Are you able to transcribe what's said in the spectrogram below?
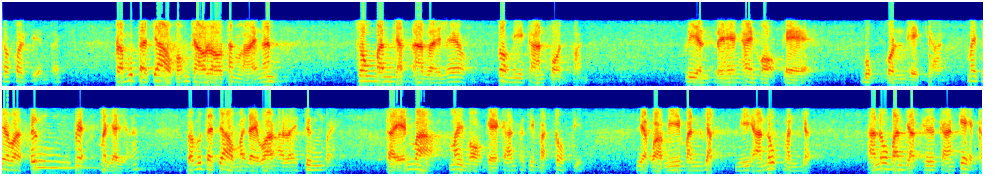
ก็ค่อยเปลี่ยนไป พระพุทธเจ้าของชาวเราทั้งหลายนั้น ทรงบัญญัติอะไรแล้ว ก็มีการผ่อนผัน เปลี่ยนแปลงให้เหมาะแก่ บุคคลเหตุการณ์ ไม่ใช่ว่า ตึงเป๊ะไม่ใช่อย่างนั้นพระพุทธเจ้าไม่ได้วางอะไรตึงไป แต่เห็นว่าไม่เหมาะแก่การปฏิบัติก็เปลี่ยนเรียกว่ามีบัญญัติมีอนุบัญญัติ อนุบัญญัติคือการแก้ไข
